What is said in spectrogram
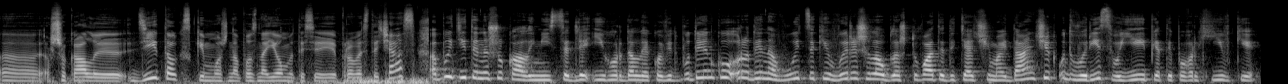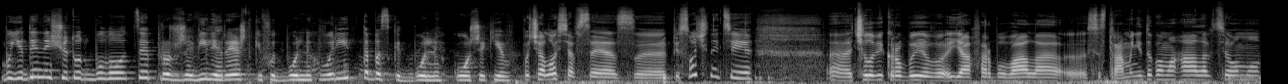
е, шукали діток, з ким можна познайомитися і провести час. Аби діти не шукали місця для ігор далеко від будинку, родина Вуйциків вирішила облаштувати дитячий майданчик у дворі своєї п'ятиповерхівки. Бо єдине, що тут було, це проржавілі рештки футбольних воріт та баскетбольних кошиків. Почалося все з е, пісочниці. Е, Чоловік робив, я фарбувала, е, сестра мені допомагала в цьому.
